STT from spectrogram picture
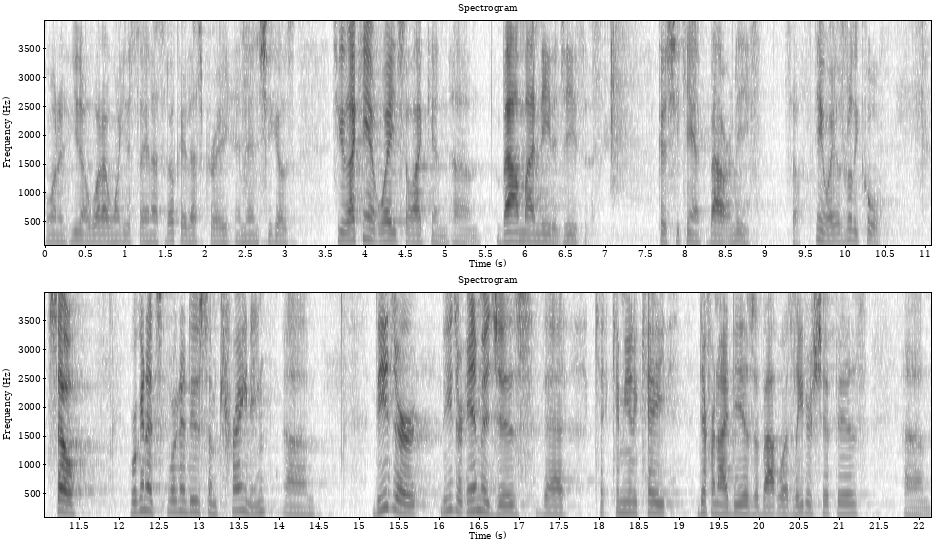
wanted, you know, what I want you to say. And I said, okay, that's great. And then she goes, she goes, I can't wait so I can um, bow my knee to Jesus because she can't bow her knees. So anyway, it was really cool. So we're going we're gonna do some training. Um, these, are, these are images that c- communicate different ideas about what leadership is. Um,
